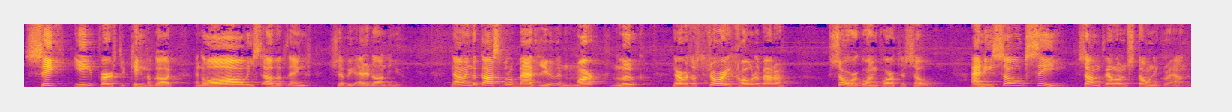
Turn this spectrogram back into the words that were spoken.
Seek ye first the kingdom of God, and all these other things shall be added unto you. Now, in the Gospel of Matthew and Mark and Luke, there was a story told about a sower going forth to sow. And he sowed seed. Some fell on stony ground,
